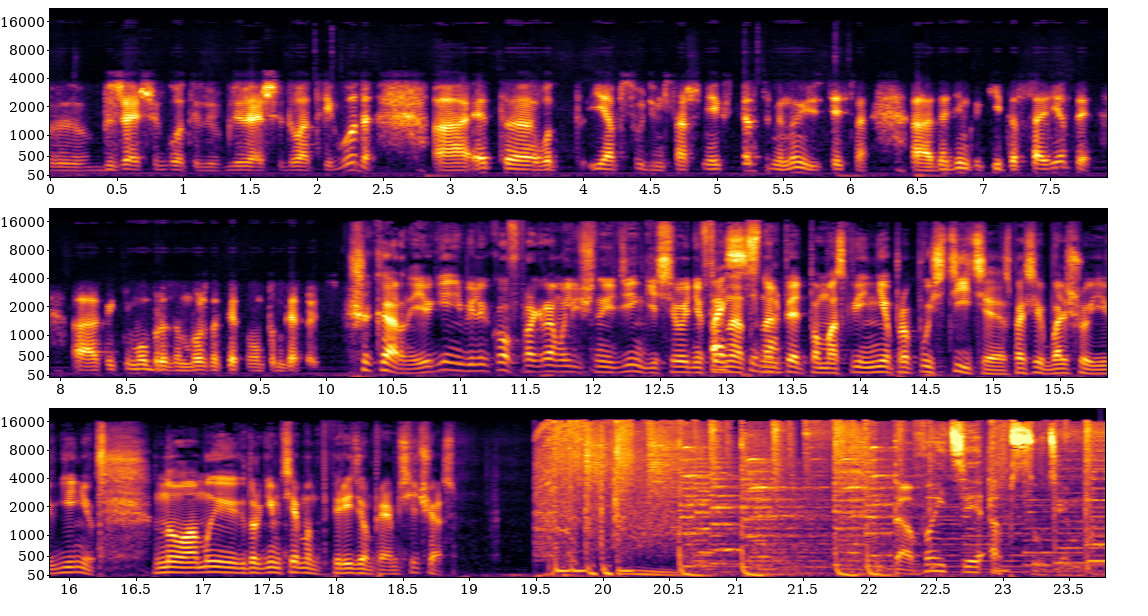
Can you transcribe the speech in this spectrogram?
в ближайший год или в ближайшие 2-3 года, а, это вот и обсудим с нашими экспертами, ну и, естественно, а, дадим какие-то советы, а, каким образом можно к этому подготовиться. Шикарно. Евгений Беляков, программа «Личные деньги». Сегодня в 13.05 по Москве. Не пропустите. Спасибо большое Евгению. Ну а мы к другим темам перейдем прямо сейчас. Давайте обсудим.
